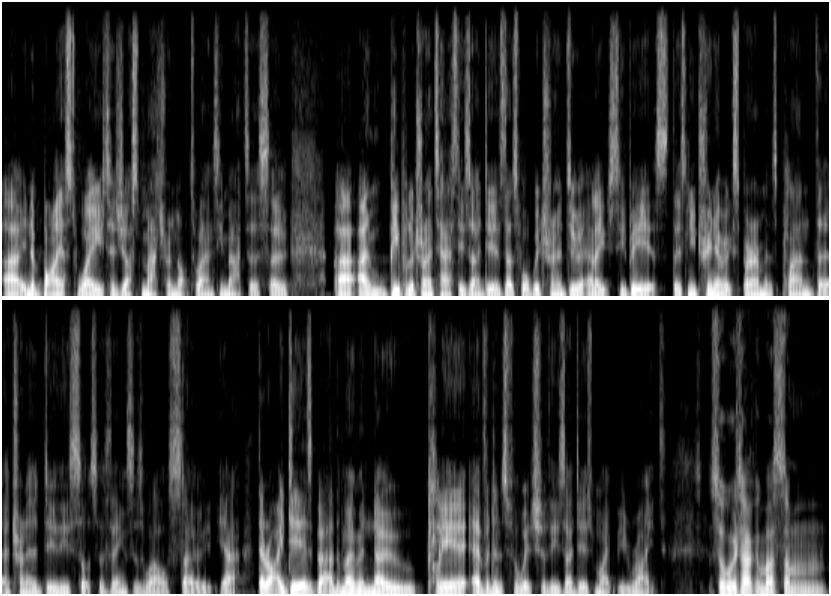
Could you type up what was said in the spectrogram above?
uh, in a biased way to just matter and not to antimatter. So, uh, and people are trying to test these ideas. That's what we're trying to do at LHCb. It's there's neutrino experiments planned that are trying to do these sorts of things as well. So yeah, there are ideas, but at the moment, no clear evidence for which of these ideas might be right. So we're talking about some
